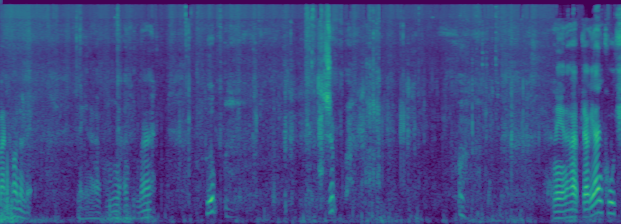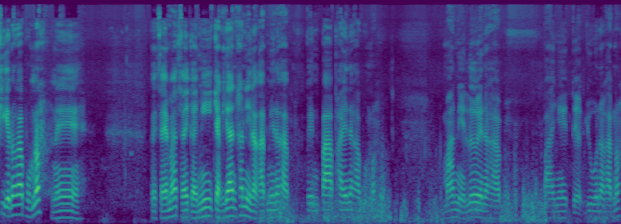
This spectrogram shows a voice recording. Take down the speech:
วันเท่านั่นแหละนี่นะครับผมยางขึ้นมาปึ๊บชุบ นี่นะครับจักรยานคูขี่นะครับ ผมเนาะนี่ไปใส่มาใส่ไก่มีจักรยานคันนี้แหละครับนี่นะครับ เป็นปลาไพนะครับ ผมเนาะประมาณนี้เลยนะครับปลาใหญ่เติบอยู่นะครับเนาะ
